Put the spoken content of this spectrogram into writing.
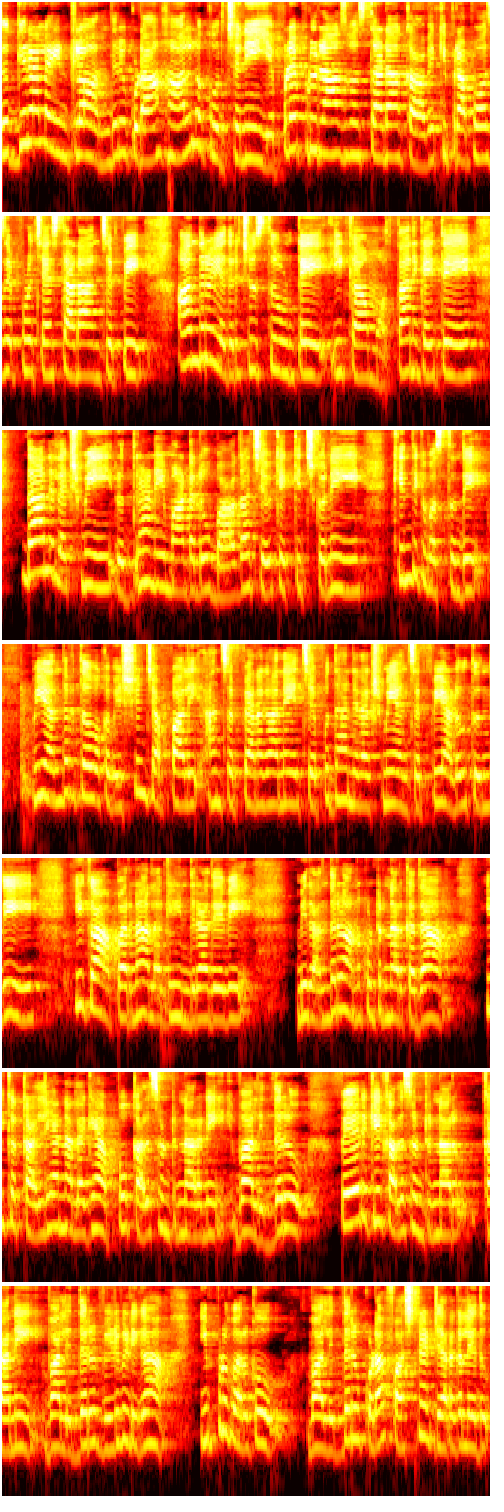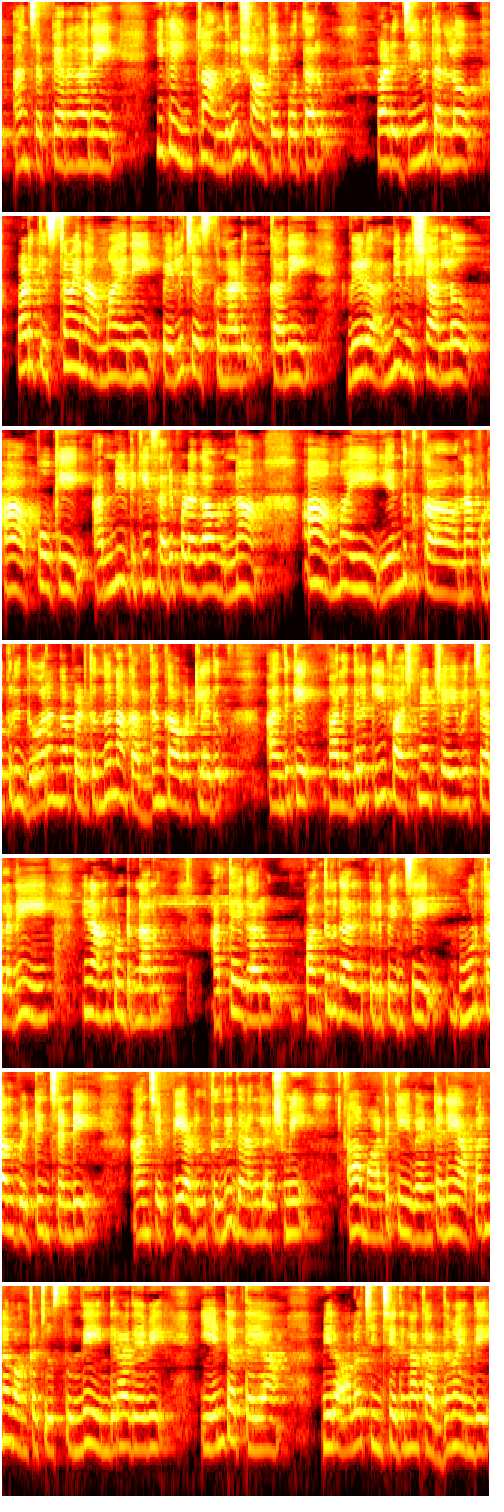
దుగ్గిరాల ఇంట్లో అందరూ కూడా హాల్లో కూర్చొని ఎప్పుడెప్పుడు రాజు వస్తాడా కావ్యకి ప్రపోజ్ ఎప్పుడు చేస్తాడా అని చెప్పి అందరూ ఎదురు చూస్తూ ఉంటే ఇక మొత్తానికైతే దాని లక్ష్మి రుద్రాణి మాటలు బాగా చెవికెక్కించుకొని కిందికి వస్తుంది. మీ అందరితో ఒక విషయం చెప్పాలి అని చెప్పి అనగానే చెప్పు దాని లక్ష్మి అని చెప్పి అడుగుతుంది. ఇక అపర్ణ అలాగే ఇందిరాదేవి. మీరందరూ అనుకుంటున్నారు కదా? ఇక కళ్యాణ్ అలాగే అప్పు కలిసి ఉంటున్నారని వాళ్ళిద్దరూ పేరుకి కలిసి ఉంటున్నారు కానీ వాళ్ళిద్దరూ విడివిడిగా ఇప్పుడు వరకు వాళ్ళిద్దరూ కూడా ఫస్ట్ నైట్ జరగలేదు అని చెప్పి అనగానే ఇక ఇంట్లో అందరూ షాక్ అయిపోతారు. వాడి జీవితంలో వాడికి ఇష్టమైన అమ్మాయిని పెళ్ళి చేసుకున్నాడు. కానీ వీడు అన్ని విషయాల్లో ఆ అప్పుకి అన్నిటికీ సరిపడగా ఉన్న ఆ అమ్మాయి ఎందుకు కా నా కొడుకుని దూరంగా పెడుతుందో నాకు అర్థం కావట్లేదు. అందుకే వాళ్ళిద్దరికీ ఫస్ట్ నైట్ చేయించాలని నేను అనుకుంటున్నాను. అత్తయ్య గారు పంతులు గారికి పిలిపించి ముహూర్తాలు పెట్టించండి అని చెప్పి అడుగుతుంది దానిలక్ష్మి ఆ మాటకి వెంటనే అపర్ణ వంక చూస్తుంది ఇందిరాదేవి. ఏంటత్తయ్య? మీరు ఆలోచించేది నాకు అర్థమైంది.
